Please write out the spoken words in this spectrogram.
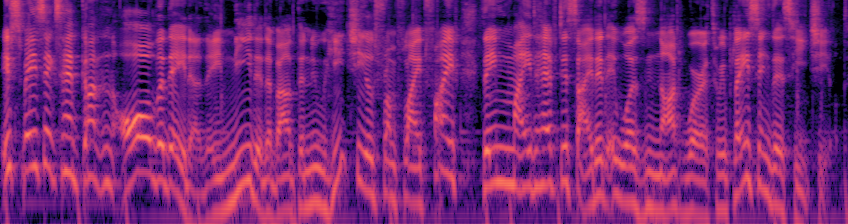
If SpaceX had gotten all the data they needed about the new heat shield from Flight 5, they might have decided it was not worth replacing this heat shield.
